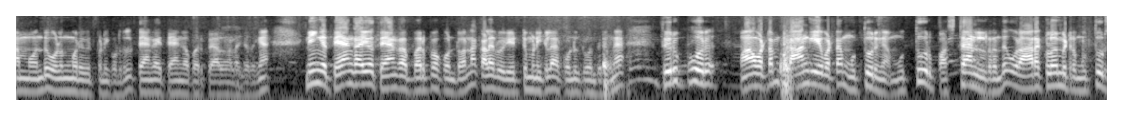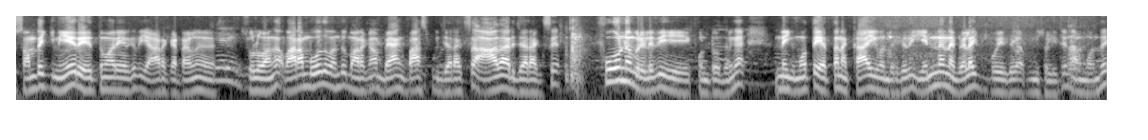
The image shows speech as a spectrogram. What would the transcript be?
நம்ம வந்து ஒழுங்குமுறை விற்பனை கொடுத்து தேங்காய் தேங்காய் பருப்பு வேலை நடக்குதுங்க. நீங்கள் தேங்காயோ தேங்காய் பருப்போ கொண்டு வரணும் கலர் ஒரு எட்டு மணிக்கெல்லாம் கொண்டுட்டு வந்துருங்க. திருப்பூர் மாவட்டம் காங்கேய வட்டம் முத்தூருங்க. முத்தூர் பஸ் ஸ்டாண்ட்ல இருந்து ஒரு அரை கிலோமீட்டர் முத்தூர் சந்தைக்கு நேர் ஏற்ற மாதிரி இருக்குது? யாரை கேட்டாலும் சொல்லுவாங்க. வரும்போது வந்து மறக்காம bank passbook xerox Aadhaar xerox phone number எழுதி கொண்டு வந்துருங்க. இன்னைக்கு மொத்தம் எத்தனை காய் வந்திருக்குது என்னென்ன விலைக்கு போயிருக்குது அப்படின்னு சொல்லிட்டு நம்ம வந்து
